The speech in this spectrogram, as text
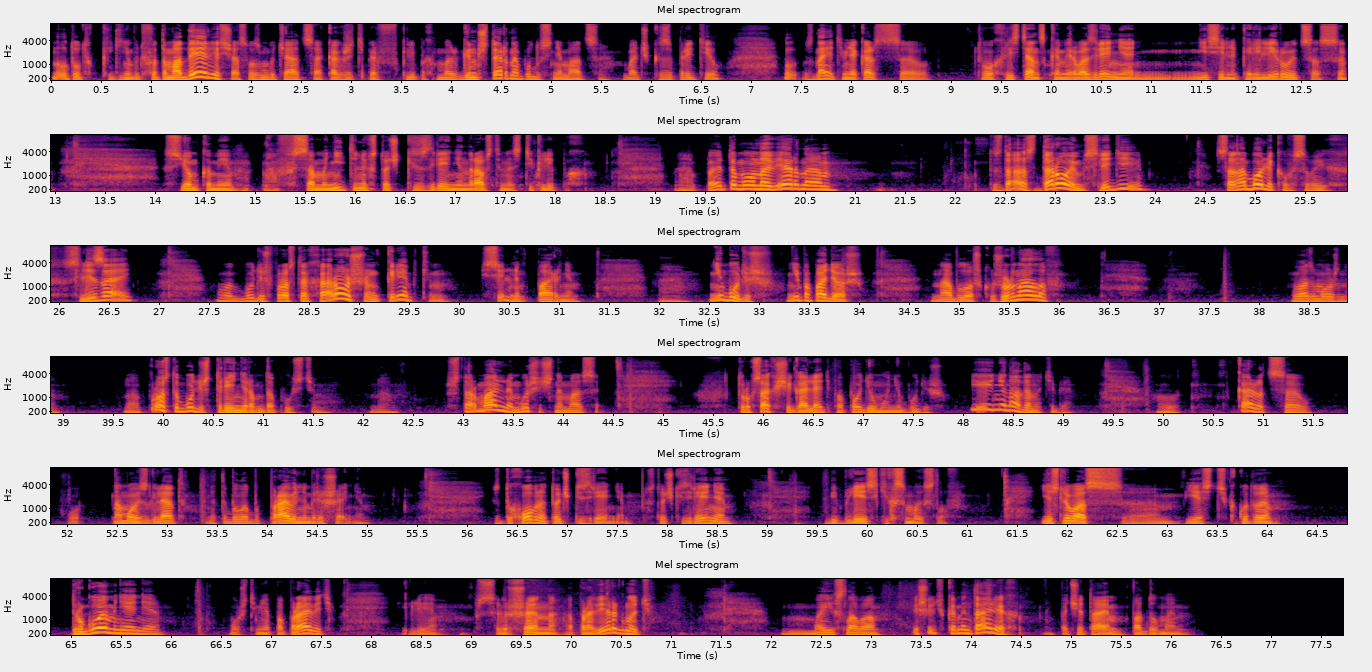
Ну, тут какие-нибудь фотомодели сейчас возмутятся. А как же теперь в клипах Моргенштерна буду сниматься? Батюшка запретил. Ну, знаете, мне кажется, твое христианское мировоззрение не сильно коррелируется с съемками в сомнительных с точки зрения нравственности клипах. Поэтому, наверное, здоровьем следи, с анаболиков своих слезай. Вот, будешь просто хорошим, крепким, сильным парнем. А, не будешь, не попадешь на обложку журналов, возможно. Да, просто будешь тренером, допустим. Да с нормальной мышечной массой. В трусах щеголять по подиуму не будешь. И не надо на тебе. Вот. Кажется, на мой взгляд, это было бы правильным решением. С духовной точки зрения, с точки зрения библейских смыслов. Если у вас э, есть какое-то другое мнение, можете меня поправить или совершенно опровергнуть мои слова, пишите в комментариях, почитаем, подумаем.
